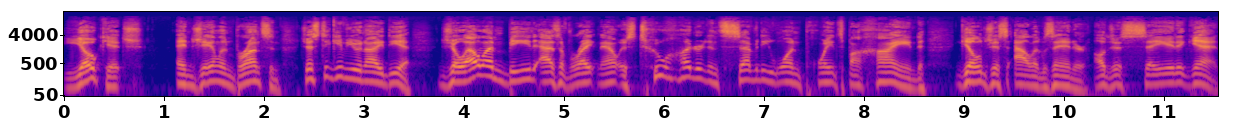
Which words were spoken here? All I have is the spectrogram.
Jokic, and Jalen Brunson. Just to give you an idea, Joel Embiid, as of right now, is 271 points behind Gilgeous-Alexander. I'll just say it again.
